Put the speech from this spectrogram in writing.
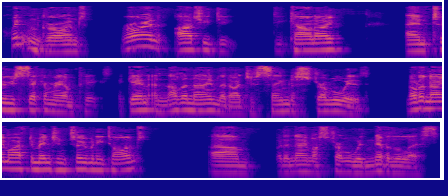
Quentin Grimes, Ryan Archie DiCarlo, and two second round picks. Again, another name that I just seem to struggle with. Not a name I have to mention too many times, um, but a name I struggle with nevertheless.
